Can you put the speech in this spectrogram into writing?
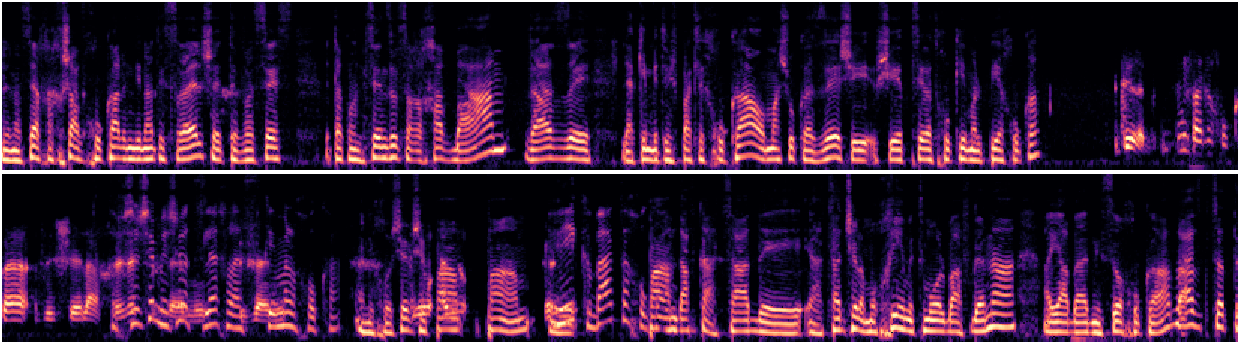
לנסח עכשיו חוקה למדינת ישראל שתבסס את הקונצנזוס הרחב בעם ואז uh, להקים בית משפט לחוקה או משהו כזה שיהיה פסילת חוקים על פי החוקה? תראה, משפט לחוקה זה שאלה אחרת. אתה חושב שמישהו יצליח להסכים על חוקה? אני חושב שפעם, פעם, מי אה, יקבע את החוקה? פעם דווקא הצד, אה, הצד של המוחים אתמול בהפגנה היה בעד ניסוח חוקה, ואז קצת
